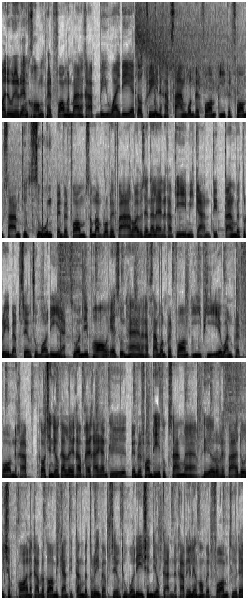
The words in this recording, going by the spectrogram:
มาดูในเรื่องของแพลตฟอร์มกันบ้างนะครับ BYD Atto 3นะครับสร้างบนแพลตฟอร์ม e-platform 3.0 เป็นแพลตฟอร์มสำหรับรถไฟฟ้า 100%นั่นแหละนะครับ ที่มีการติดตั้งแบตเตอรี่แบบ Cell to Body นะ ส่วน Depol S05 นะครับสร้างบนแพลตฟอร์ม EPA1 แพลตฟอร์มนะครับก็เช่นเดียวกันเลยครับคล้ายๆกันคือเป็นแพลตฟอร์มที่ถูกสร้างมาเพื่อรถไฟฟ้าโดยเฉพาะนะครับแล้วก็มีการติดตั้งแบตเตอรี่แบบ Cell to Body เช่นเดียวกันนะครับในเรื่องของแพลตฟอร์มถือได้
